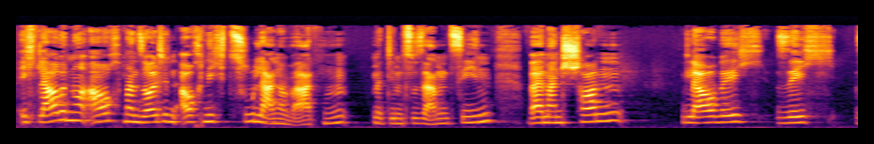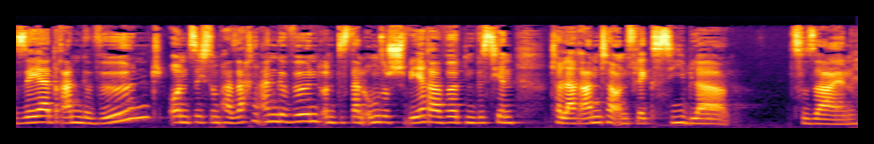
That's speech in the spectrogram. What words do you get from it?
Ich glaube nur auch, man sollte auch nicht zu lange warten mit dem Zusammenziehen, weil man schon, glaube ich, sich sehr dran gewöhnt und sich so ein paar Sachen angewöhnt und es dann umso schwerer wird, ein bisschen toleranter und flexibler zu sein.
